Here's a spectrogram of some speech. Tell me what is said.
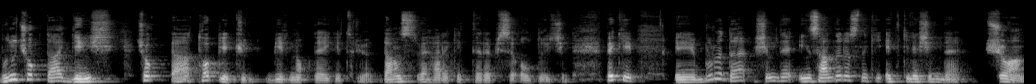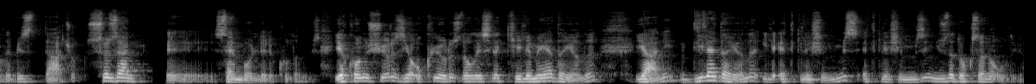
bunu çok daha geniş, çok daha topyekün bir noktaya getiriyor. Dans ve hareket terapisi olduğu için. Peki e, burada şimdi insanlar arasındaki etkileşimde şu anda biz daha çok sözel e, sembolleri kullanıyoruz. Ya konuşuyoruz ya okuyoruz. Dolayısıyla kelimeye dayalı yani dile dayalı ile etkileşimimiz etkileşimimizin yüzde doksanı oluyor.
